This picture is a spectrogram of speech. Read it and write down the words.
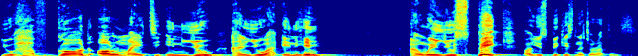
You have God Almighty in you, and you are in him. And when you speak, all you speak is natural things.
